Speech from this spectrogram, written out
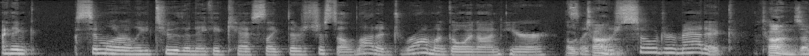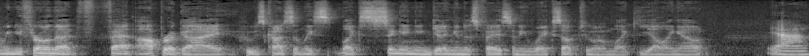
I think similarly to the naked kiss, like there's just a lot of drama going on here. Oh, it's Oh, like we're tons. so dramatic. Tons. I mean, you throw in that fat opera guy who's constantly like singing and getting in his face, and he wakes up to him like yelling out. Yeah.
